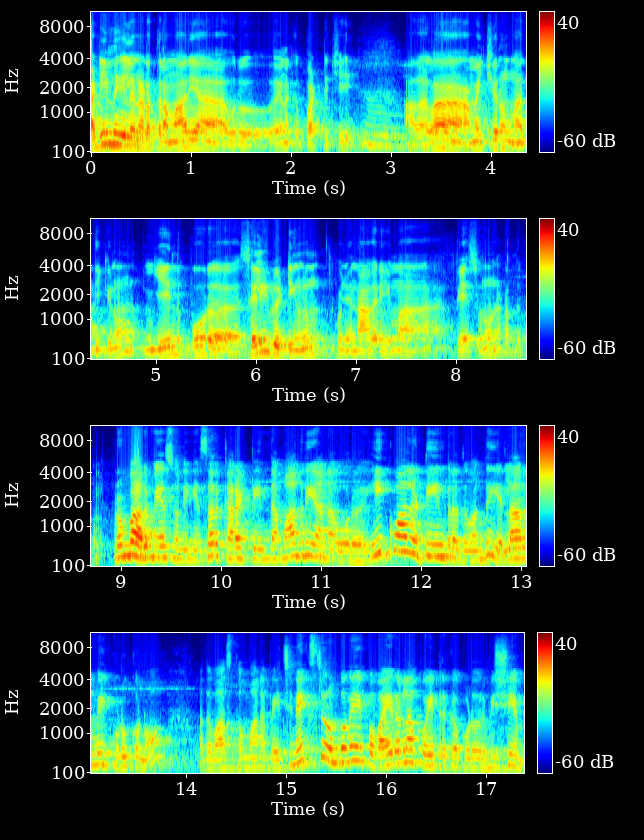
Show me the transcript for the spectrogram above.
அடிமைகளை நடத்துகிற மாதிரியா ஒரு எனக்கு பட்டுச்சு. அதெல்லாம் அமைச்சரும் மாற்றிக்கணும் இங்கேருந்து போகிற செலிபிரிட்டிங்களும் கொஞ்சம் நாகரிகமாக பேசணும் நடந்துக்கணும். ரொம்ப அருமையா சொன்னீங்க சார். கரெக்ட். இந்த மாதிரியான ஒரு ஈக்குவாலிட்டின்றது வந்து எல்லாருமே கொடுக்கணும். அது வாஸ்தவமான பேச்சு. நெக்ஸ்ட் ரொம்பவே இப்போ வைரலாக போயிட்டு இருக்கக்கூடிய ஒரு விஷயம்.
